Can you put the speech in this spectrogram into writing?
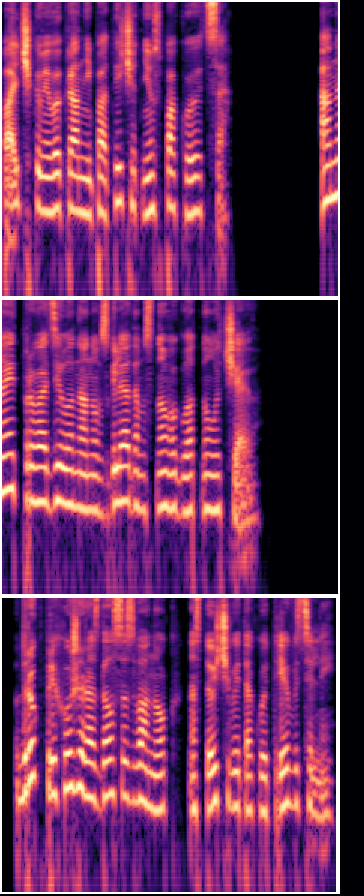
пальчиками в экран не потычет, не успокоится. Анаит проводила Нану взглядом, снова глотнула чаю. Вдруг в прихожей раздался звонок, настойчивый такой, требовательный.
